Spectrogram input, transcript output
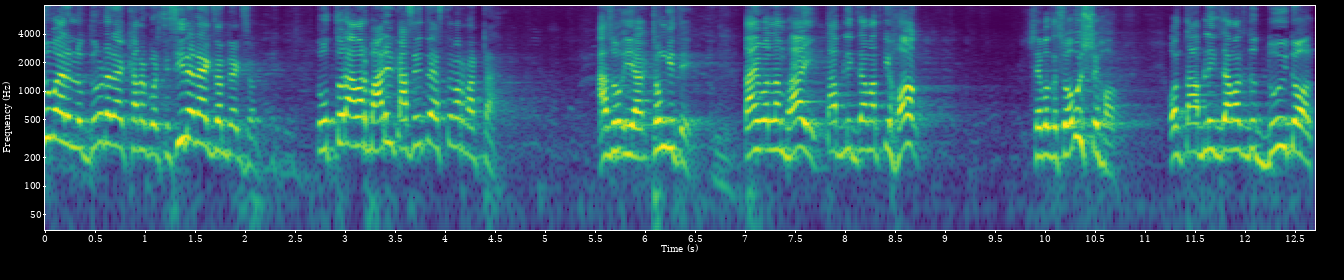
জুবাইরের লোক দুটোটার একখানা করছে। চিনে না একজন একজন। তো উত্তর আমার বাড়ির কাছেই তো আসতে পার মাঠটা আজও ইয়া টঙ্গিতে। তাই বললাম ভাই তাবলিগ জামাত কি হক? সে বলতেছে অবশ্যই হক। অন তাবলিগ জামাত কিন্তু দুই দল।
